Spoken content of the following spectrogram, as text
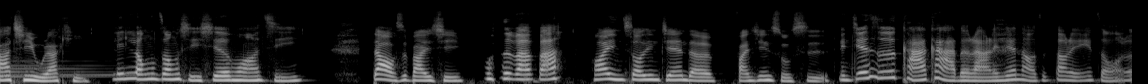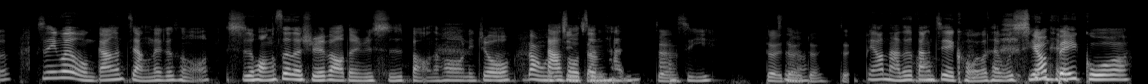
八七五 lucky，玲珑中是小麻吉，大家好，我是八一七，我是八八。欢迎收听今天的繁星俗事。你今天是不是卡卡的啦？你今天脑子到底怎么了？是因为我们刚刚讲那个什么屎黄色的雪宝等于十宝，然后你就大受震撼，对宕机。对对对对，不要拿这个当好借口，我才不信、你要背锅啊！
